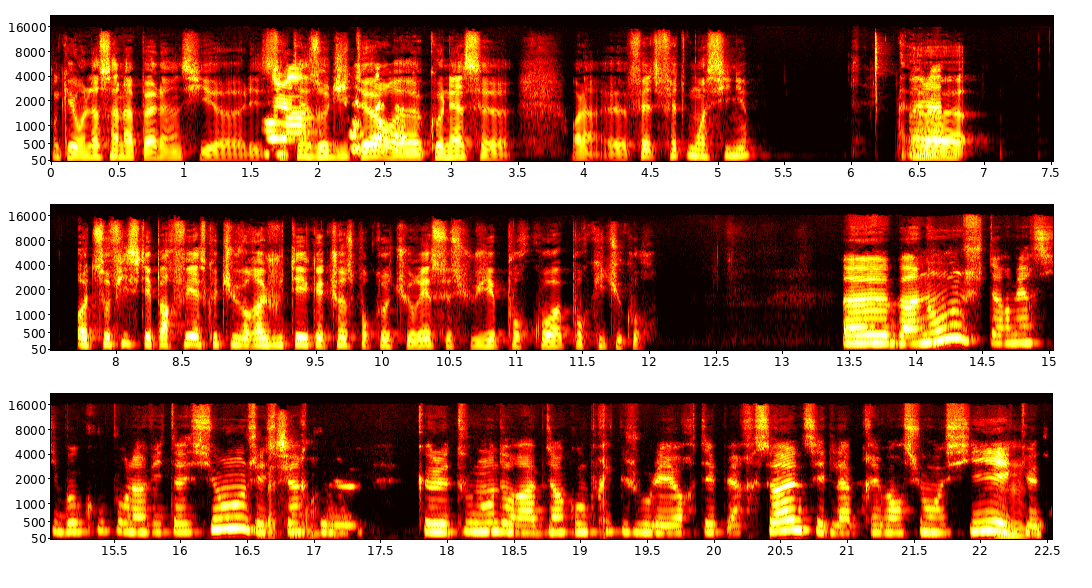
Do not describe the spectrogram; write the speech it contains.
Ok, on lance un appel hein, si les, certains auditeurs connaissent. voilà, faites, faites-moi signe. Voilà. Haute Sophie, c'était parfait. Est-ce que tu veux rajouter quelque chose pour clôturer ce sujet? Pourquoi? Pour qui tu cours? Euh, Ben non, je te remercie beaucoup pour l'invitation. Bah, J'espère que, tout le monde aura bien compris que je voulais heurter personne. C'est de la prévention aussi et mhm. que tout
